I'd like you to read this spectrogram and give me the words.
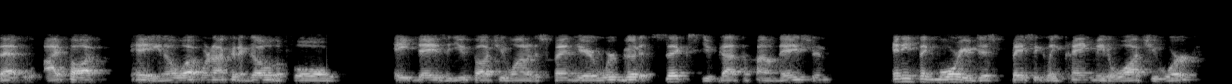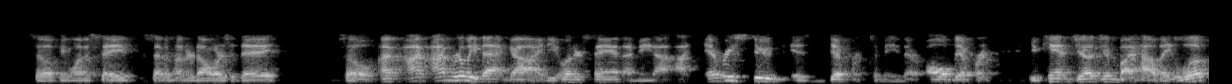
that I thought, hey, you know what? We're not going to go the full eight days that you thought you wanted to spend here. We're good at six. You've got the foundation. Anything more, you're just basically paying me to watch you work. So if you want to save seven hundred dollars a day, so I'm, I'm really that guy. Do you understand? I mean, I, I, every student is different to me. They're all different. You can't judge them by how they look.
